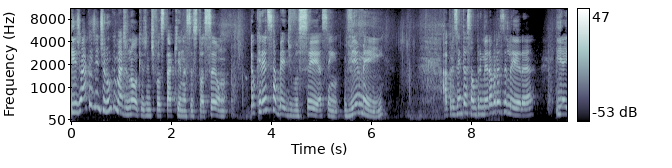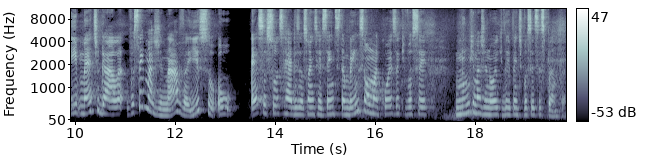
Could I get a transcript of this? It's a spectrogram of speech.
E já que a gente nunca imaginou que a gente fosse estar aqui nessa situação, eu queria saber de você, assim, VMA, apresentação primeira brasileira, e aí, Met Gala, você imaginava isso? Ou essas suas realizações recentes também são uma coisa que você nunca imaginou e que de repente você se espanta?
